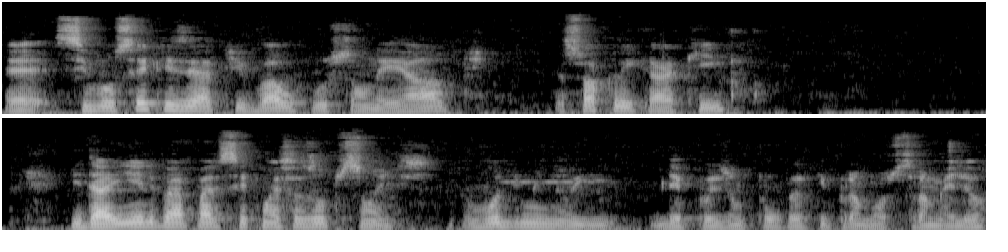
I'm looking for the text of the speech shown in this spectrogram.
É, se você quiser ativar o Custom Layout, é só clicar aqui e daí ele vai aparecer com essas opções. Eu vou diminuir depois um pouco aqui para mostrar melhor.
